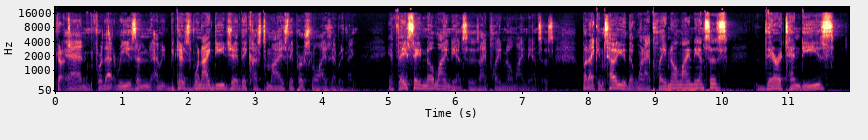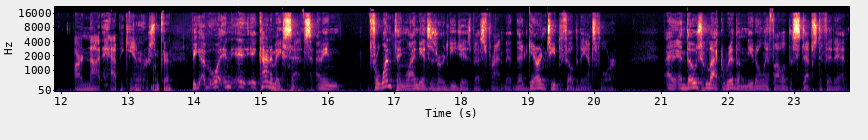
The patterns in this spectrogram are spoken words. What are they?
Gotcha. And for that reason, I mean, because when I DJ, they customize, they personalize everything. If they say no line dances, I play no line dances. But I can tell you that when I play no line dances, their attendees are not happy campers. okay. Because, well, and it, it kind of makes sense. I mean, for one thing, line dances are a DJ's best friend. They're- They're guaranteed to fill the dance floor. And, and those who lack rhythm need only follow the steps to fit in.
